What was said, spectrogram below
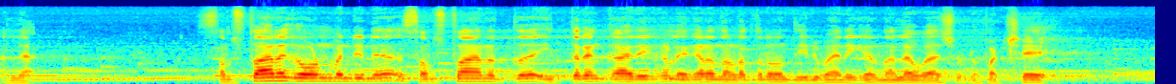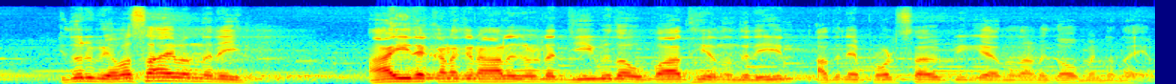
അല്ല സംസ്ഥാന ഗവൺമെന്റിന് സംസ്ഥാനത്ത് ഇത്തരം കാര്യങ്ങൾ എങ്ങനെ നടത്തണമെന്ന് തീരുമാനിക്കാൻ നല്ല അവകാശമുണ്ട്. പക്ഷേ ഇതൊരു വ്യവസായം എന്ന നിലയിൽ ആയിരക്കണക്കിന് ആളുകളുടെ ജീവിത ഉപാധി എന്ന നിലയിൽ അതിനെ പ്രോത്സാഹിപ്പിക്കുക എന്നതാണ് ഗവൺമെന്റ് നയം.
